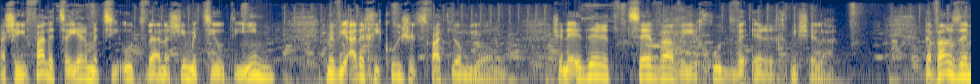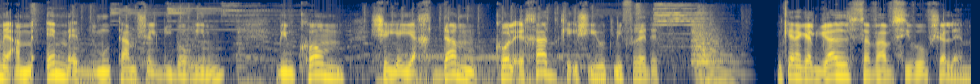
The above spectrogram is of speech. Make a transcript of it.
השאיפה לצייר מציאות ואנשים מציאותיים מביאה לחיקוי של שפת יומיום, שנעדרת צבע וייחוד וערך משלה. דבר זה מעמעם את דמותם של גיבורים, במקום שייחדם כל אחד כאישיות נפרדת. אם כן, הגלגל סבב סיבוב שלם,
